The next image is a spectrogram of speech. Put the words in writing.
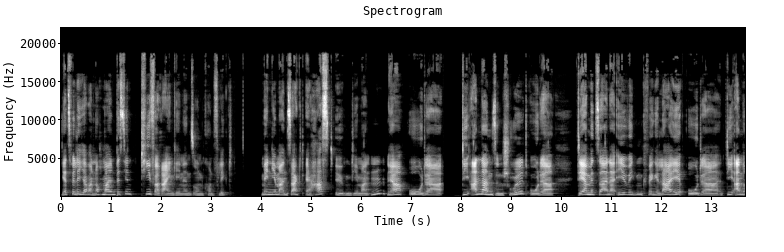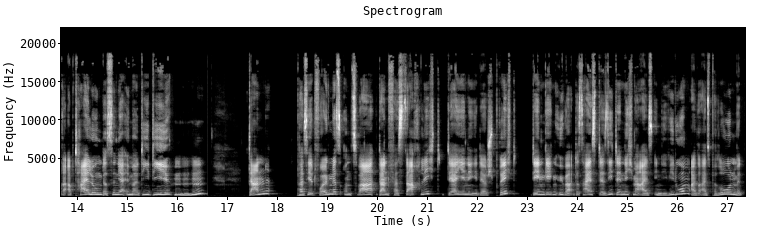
Jetzt will ich aber nochmal ein bisschen tiefer reingehen in so einen Konflikt. Wenn jemand sagt, er hasst irgendjemanden, ja, oder die anderen sind schuld oder der mit seiner ewigen Quengelei oder die andere Abteilung, das sind ja immer die, die, hm, hm, hm, dann passiert Folgendes, und zwar dann versachlicht derjenige, der spricht, den Gegenüber. Das heißt, der sieht den nicht mehr als Individuum, also als Person mit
